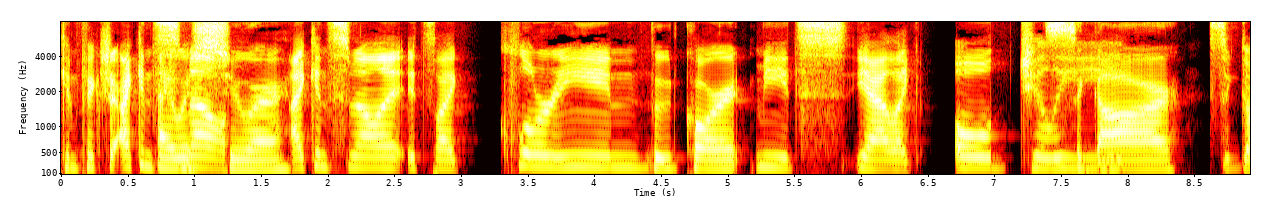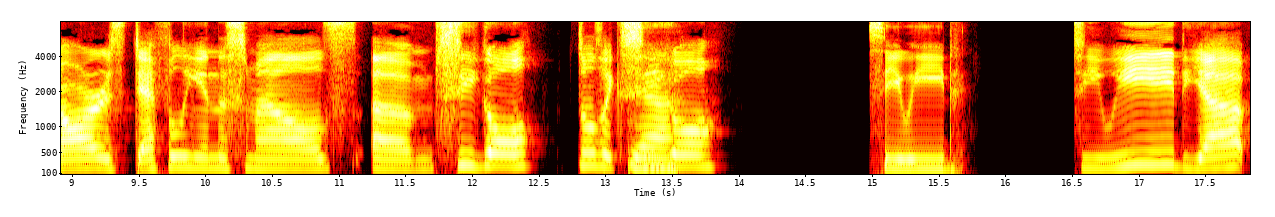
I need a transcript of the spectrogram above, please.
can picture I can I smell was sure. I can smell it. It's like chlorine Food court, meets yeah, like old chili cigar. cigars definitely in the smells. Um, seagull smells like Yeah. seagull. Seaweed. Seaweed, yep.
